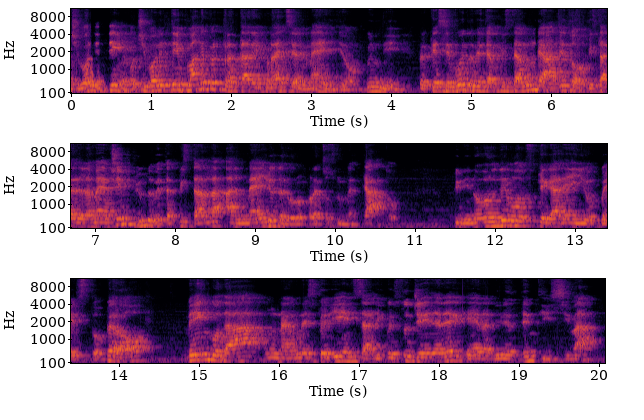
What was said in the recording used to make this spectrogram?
Ci vuole il tempo, ci vuole il tempo anche per trattare i prezzi al meglio. Quindi, perché se voi dovete acquistare un gadget o acquistare della merce in più, dovete acquistarla al meglio del loro prezzo sul mercato. Quindi non ve lo devo spiegare io questo, però vengo da una, un'esperienza di questo genere che era divertentissima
